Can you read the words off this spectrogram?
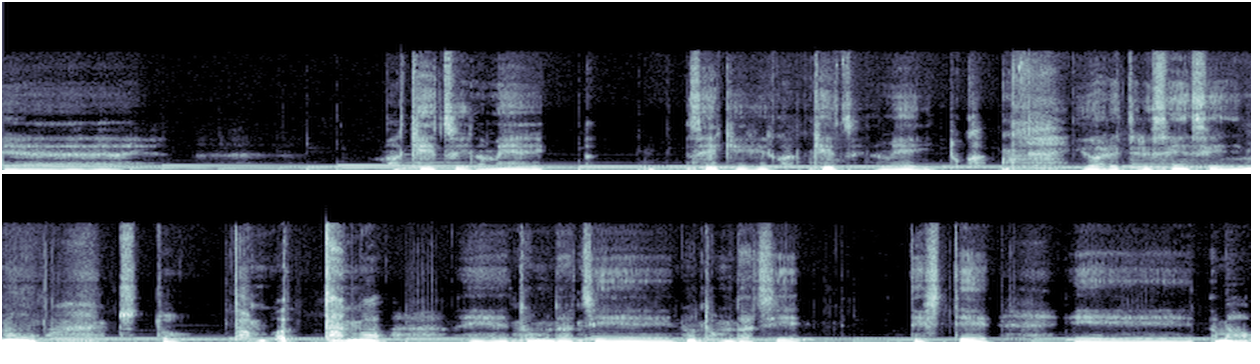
えー、まあ、頸椎の名整形外科頸椎の名医とか言われてる先生にも、ちょっとたまたま、えー、友達の友達でして、えー、まあ、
